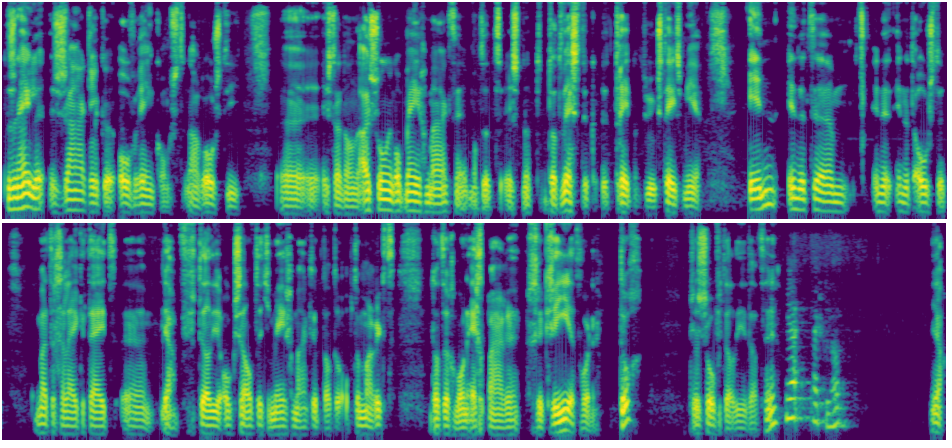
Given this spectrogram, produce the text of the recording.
dus een hele zakelijke overeenkomst. Nou, Roos die, uh, is daar dan een uitzondering op meegemaakt. Hè, want dat, is, dat, dat Westen treedt natuurlijk steeds meer in in het, um, in het, in het Oosten. Maar tegelijkertijd uh, ja, vertel je ook zelf dat je meegemaakt hebt dat er op de markt dat er gewoon echtparen gecreëerd worden. Toch? Dus zo vertelde je dat, hè? Ja, dat klopt. Ja.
